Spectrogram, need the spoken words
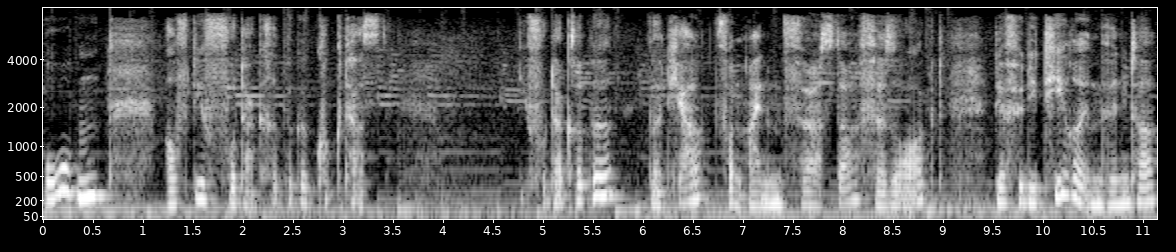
oben auf die Futterkrippe geguckt hast. Die Futterkrippe wird ja von einem Förster versorgt, der für die Tiere im Winter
